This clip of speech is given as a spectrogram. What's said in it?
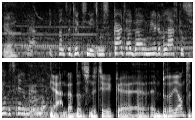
Ja? Ja, ik, want het lukt niet. Ik moest een kaart uitbouwen, meerdere lagen. Ik had zulke trillende handen. Ja, dat, dat is natuurlijk eh, een briljante,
